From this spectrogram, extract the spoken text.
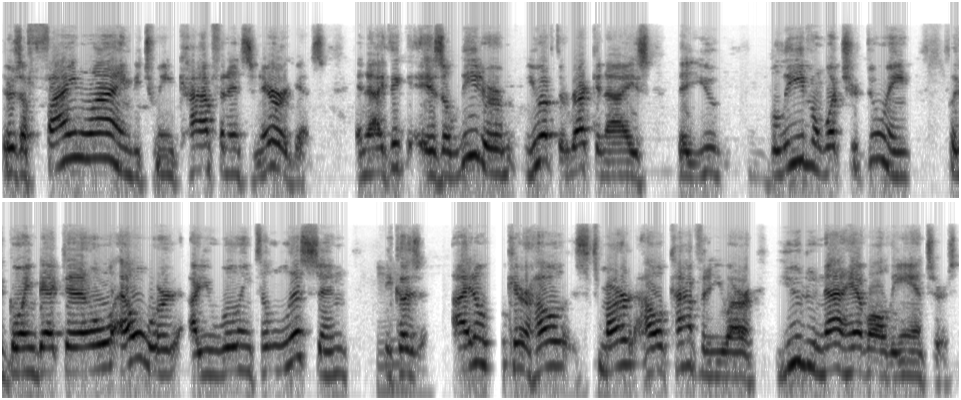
there's a fine line between confidence and arrogance. And I think as a leader, you have to recognize that you believe in what you're doing. But going back to that old L word, are you willing to listen? Mm-hmm. Because I don't care how smart, how confident you are, you do not have all the answers.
